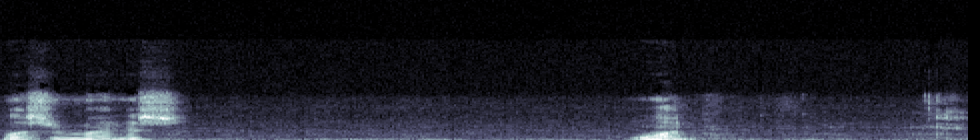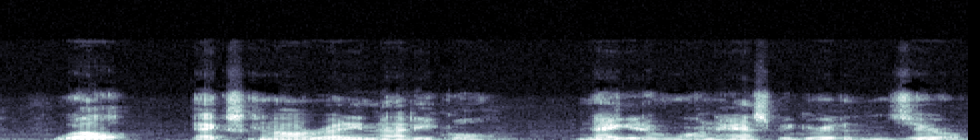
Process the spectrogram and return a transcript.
plus or minus 1. Well, x can already not equal negative 1. It has to be greater than 0.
